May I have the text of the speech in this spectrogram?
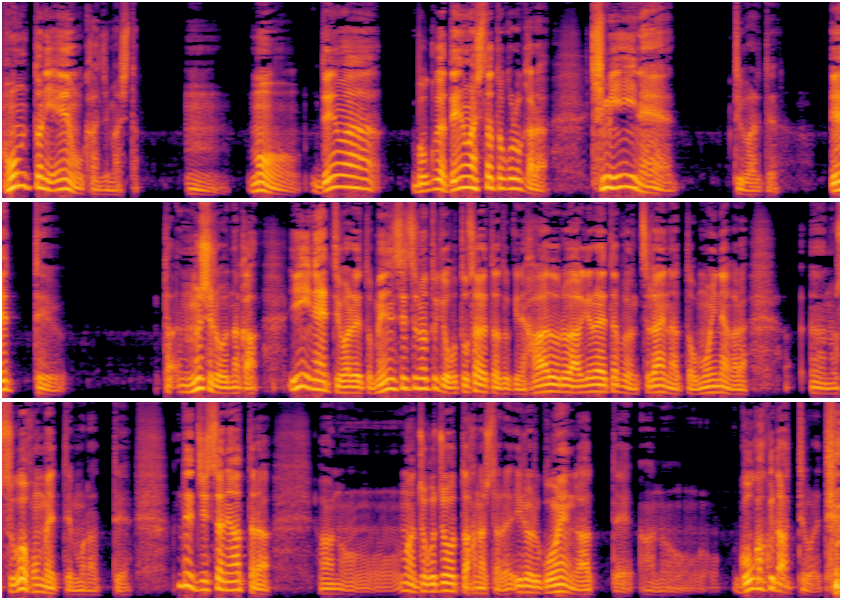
本当に縁を感じました。うん。もう、電話、僕が電話したところから、君いいねって言われて、え？っていう。むしろなんか、いいねって言われると面接の時落とされた時にハードルを上げられた分辛いなと思いながら、あの、すごい褒めてもらって。で、実際に会ったら、あの、まあ、ちょこちょこっと話したらいろいろご縁があって、あの、合格だって言われて。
